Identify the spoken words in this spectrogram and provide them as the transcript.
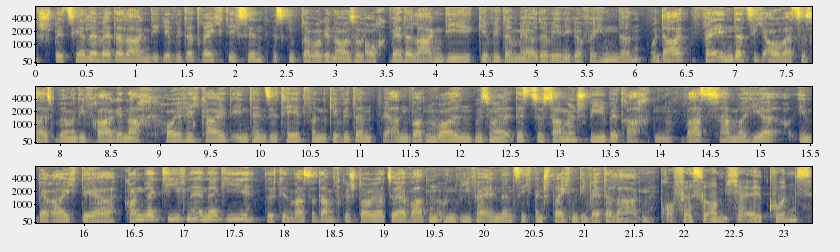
spezielle Wetterlagen, die gewitterträchtig sind. Es gibt aber genauso auch Wetterlagen, die Gewitter Gewitter mehr oder weniger verhindern. Und da verändert sich auch was. Das heißt, wenn wir die Frage nach Häufigkeit, Intensität von Gewittern beantworten wollen, müssen wir das Zusammenspiel betrachten. Was haben wir hier im Bereich der konvektiven Energie durch den Wasserdampf gesteuert zu erwarten und wie verändern sich entsprechend die Wetterlagen? Professor Michael Kunz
